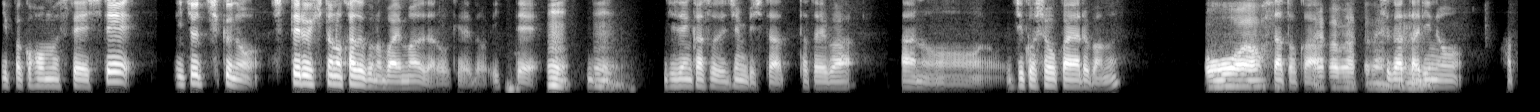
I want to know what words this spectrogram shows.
一泊ホームステイして一応地区の知ってる人の家族の場合もあるだろうけれど行ってうん。うん。事前活動で準備した例えばあのー自己紹介アルバムおー、だとかね。姿りの発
